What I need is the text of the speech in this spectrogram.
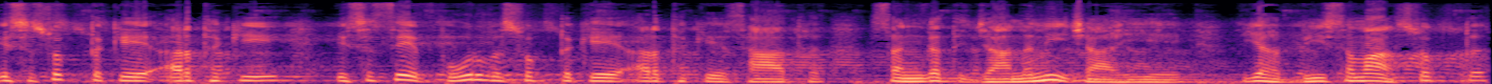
इस सुक्त के अर्थ की, इससे पूर्व सुक्त के अर्थ के साथ संगति जाननी चाहिए। यह 20वां सुक्त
